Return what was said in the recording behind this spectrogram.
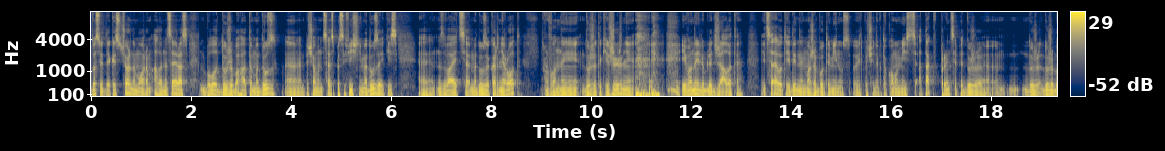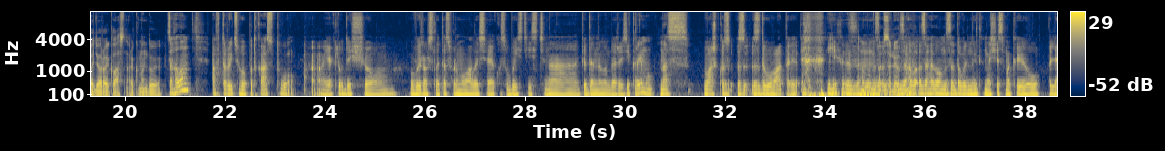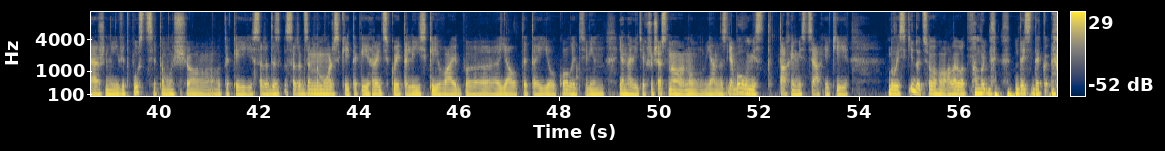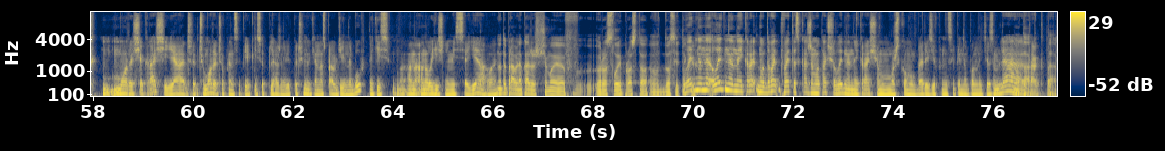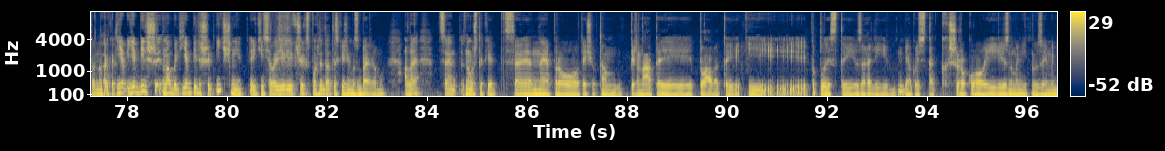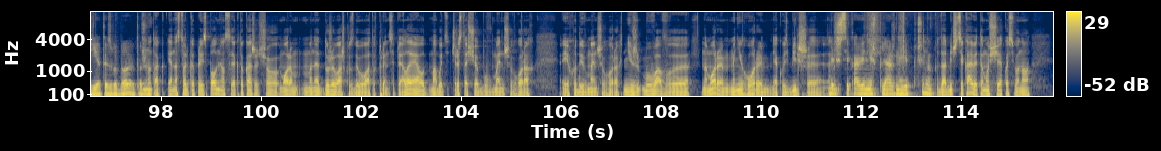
досвід якийсь з Чорним морем, але на цей раз було дуже багато медуз. Е, причому це специфічні медузи, якісь е, називається медуза корнірот. Вони дуже такі жирні, і вони люблять жалити. І це от єдиний може бути мінус відпочинок в такому місці. А так, в принципі, дуже дуже, дуже бадьоро і класно. Рекомендую. Загалом, автори цього подкасту, як люди, що виросли та сформувалися як особистість на південному березі Криму, нас важко здивувати і загалом mm, загалом, загалом задовольнити наші смаки у пляжній відпустці, тому що такий серед, середземноморський, такий грецько-італійський вайб е, Ялти та її околиць. Він я навіть, якщо чесно, ну я не я був у містах і місцях, які близькі до цього, але от, мабуть, десь де море ще краще. Я чи, чи море, чи в принципі якийсь от пляжний відпочинок, я насправді не був. Якісь аналогічні місця є, але. Ну, ти правильно кажеш, що ми росли просто в досить таких... Ледь не ледь не найкра... Ну, давай, давайте скажемо так, що ледь не найкращому морському березі, в принципі, на планеті Земля. Ну, так, так, Тобто, так, наприклад, так. є є більш, мабуть, є більш епічні якісь, але якщо їх споглядати, скажімо, з берегу. Але це знову ж таки, це не про те, щоб там пірнати, плавати і поплисти, і взагалі якось так широко і різноманітно взаємодіяти з водою. Тож... Ну так, я настільки преісполнився, як то кажуть, що морем мене дуже важко здивувати, в принципі. Але я, от, мабуть, через те, що я був менше в горах і ходив менше в горах, ніж бував е, на море. Мені гори якось більше більш цікаві, ніж пляжний відпочинок. Да, більш цікаві, тому що якось воно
